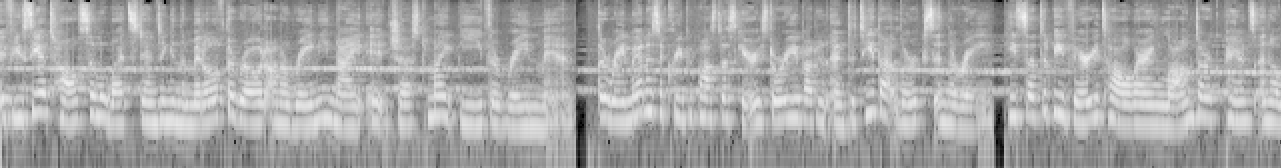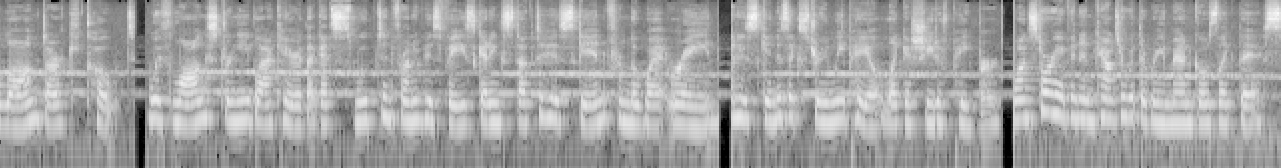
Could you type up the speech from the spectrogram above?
If you see a tall silhouette standing in the middle of the road on a rainy night, it just might be the Rain Man. The Rain Man is a creepypasta scary story about an entity that lurks in the rain. He's said to be very tall, wearing long dark pants and a long dark coat, with long stringy black hair that gets swooped in front of his face, getting stuck to his skin from the wet rain. And his skin is extremely pale, like a sheet of paper. One story of an encounter with the Rain Man goes like this.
